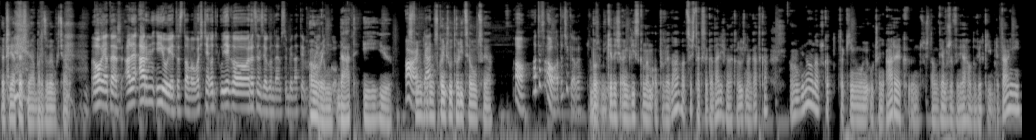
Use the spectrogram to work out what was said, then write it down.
Znaczy ja też nie, bardzo bym chciał. O, ja też, ale Arn EU je testował, właśnie od, u jego recenzji oglądałem sobie na tym, Orin, that EU. Swoją drogą skończył to liceum co ja. O, a to, o, a to ciekawe. Bo Dobrze, kiedyś anglisko nam opowiadała, coś tak zagadaliśmy, taka luźna gadka. On mówi, no na przykład taki mój uczeń Arek, coś tam wiem, że wyjechał do Wielkiej Brytanii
